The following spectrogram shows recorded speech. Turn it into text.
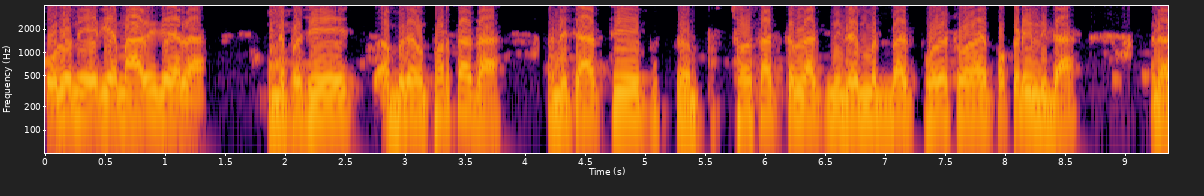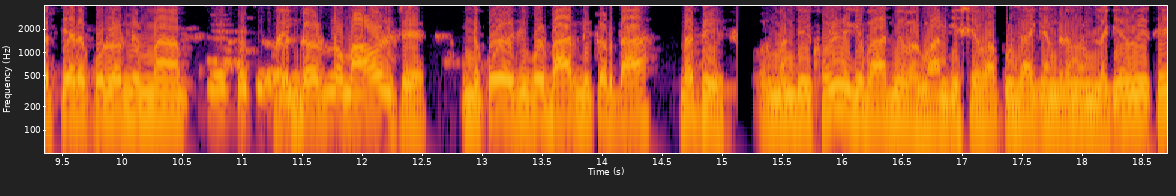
કોલોની એરિયામાં આવી ગયેલા અને પછી બધા ફરતા હતા. અને ચાર થી છ સાત કલાકની જહેમત બાદ ફોરેસ્ટ વાળાએ પકડી લીધા અને અત્યારે કોલોનીમાં ડરનો માહોલ છે અને કોઈ હજી કોઈ બહાર નીકળતા નથી और मंदिर खोलने के बाद में भगवान की सेवा पूजा के अंदर में हम लगे हुए थे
